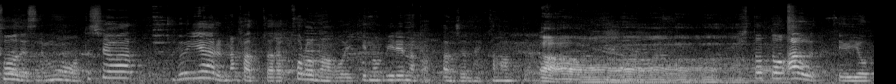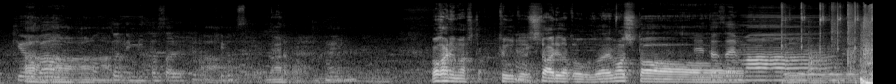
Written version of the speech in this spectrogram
そうですね。もう私は VR なかったらコロナを生き延びれなかったんじゃないかなとああ人と会うっていう欲求が本当に満たされてる気がする。なるほどね、はい。わかりました。ということでした、はい、ありがとうございました。ありがとうございます。えー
